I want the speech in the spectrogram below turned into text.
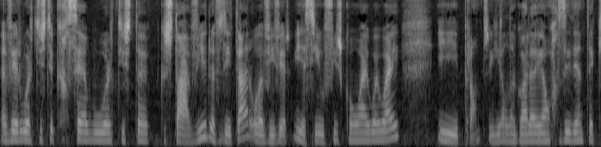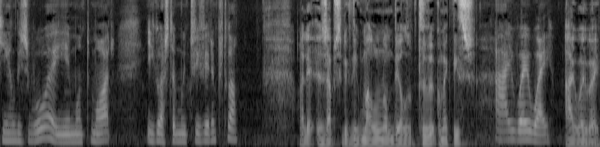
haver o artista que recebe o artista que está a vir, a visitar ou a viver. E assim o fiz com o Ai Weiwei e pronto. E ele agora é um residente aqui em Lisboa e em Montemor e gosta muito de viver em Portugal. Olha, já percebi que digo mal o nome dele. Como é que dizes? Ai Weiwei. Ai Weiwei.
